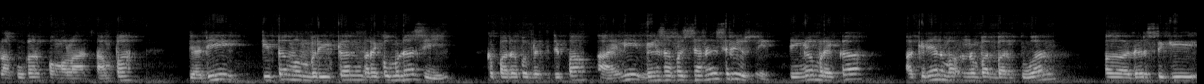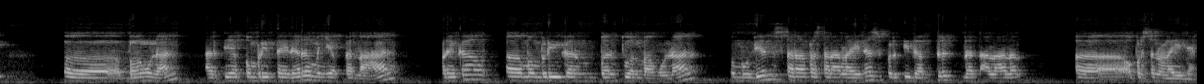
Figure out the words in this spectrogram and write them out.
melakukan pengolahan sampah. Jadi kita memberikan rekomendasi kepada pemerintah Jepang, ah ini bank sampah sana serius nih, sehingga mereka akhirnya menempat bantuan uh, dari segi uh, bangunan, artinya pemerintah daerah menyiapkan lahan, mereka uh, memberikan bantuan bangunan, kemudian sarana-sarana lainnya seperti dump truck dan alat-alat uh, operasional lainnya.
